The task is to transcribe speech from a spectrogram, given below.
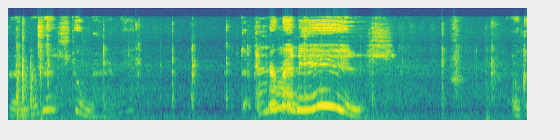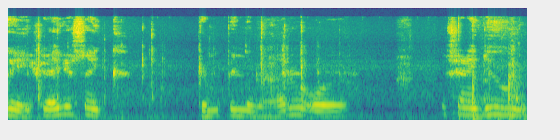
The Enderman still mad at me? The Enderman is! Okay, should I just like jump in the water or what should I do?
